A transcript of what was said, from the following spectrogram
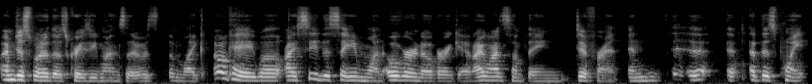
i'm just one of those crazy ones that was i'm like okay well i see the same one over and over again. I want something different. And uh, uh, at this point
